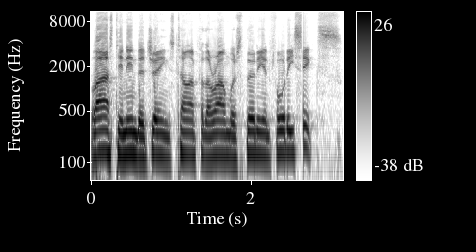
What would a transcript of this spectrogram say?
Last in Indogene's time for the run was 30 and 46.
